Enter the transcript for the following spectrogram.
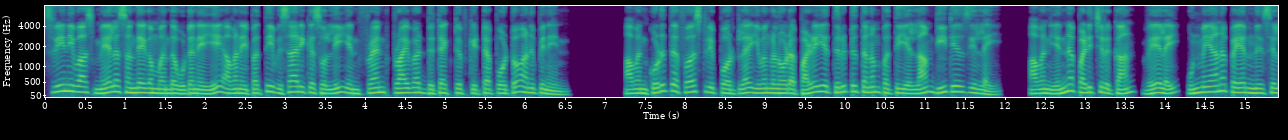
ஸ்ரீனிவாஸ் மேல சந்தேகம் வந்த உடனேயே அவனை பத்தி விசாரிக்க சொல்லி என் ஃப்ரெண்ட் பிரைவேட் டிடெக்டிவ் கிட்ட போட்டோ அனுப்பினேன். அவன் கொடுத்த ஃபர்ஸ்ட் ரிப்போர்ட்ல இவங்களோட பழைய திருட்டுத்தனம் பத்தி எல்லாம் டீட்டெயில்ஸ் இல்லை. அவன் என்ன படிச்சிருக்கான்? வேலை உண்மையான பெயர்னு சில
